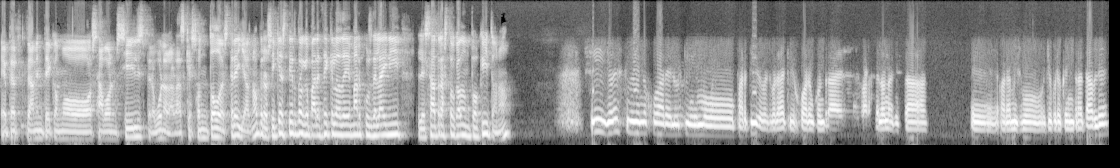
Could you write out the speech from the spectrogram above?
eh, perfectamente como Sabon Sils, pero bueno, la verdad es que son todo estrellas, ¿no? Pero sí que es cierto que parece que lo de Marcus Delaini les ha trastocado un poquito, ¿no? Sí, yo estuve viendo jugar el último partido, es verdad que jugaron contra el Barcelona, que está eh, ahora mismo yo creo que intratable,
